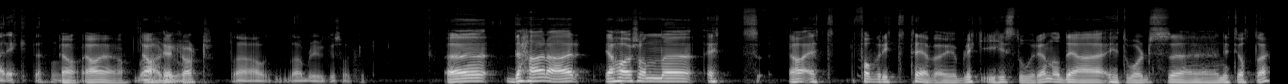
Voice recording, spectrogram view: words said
er ekte. Ja, ja, ja. ja. Ja helt jo- klart. Da, da blir det ikke så kult. Uh, det her er Jeg har sånn uh, et har et favoritt-TV-øyeblikk i historien, og det er Hit Awards eh, 98.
